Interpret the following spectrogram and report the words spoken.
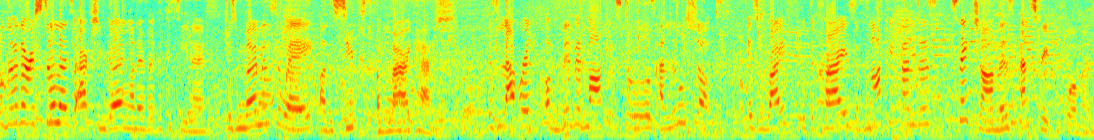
Although there is still loads of action going on over at the casino, just moments away are the souks of Marrakesh. This labyrinth of vivid market stalls and little shops is rife with the cries of market vendors, snake charmers and street performers.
